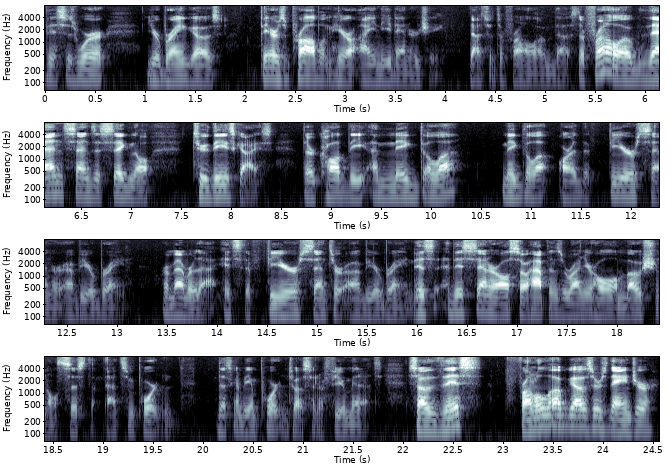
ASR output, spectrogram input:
This is where your brain goes. There's a problem here. I need energy. That's what the frontal lobe does. The frontal lobe then sends a signal to these guys. They're called the amygdala. Amygdala are the fear center of your brain. Remember that. It's the fear center of your brain. This, this center also happens to run your whole emotional system. That's important. That's going to be important to us in a few minutes. So this frontal lobe goes, there's danger.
